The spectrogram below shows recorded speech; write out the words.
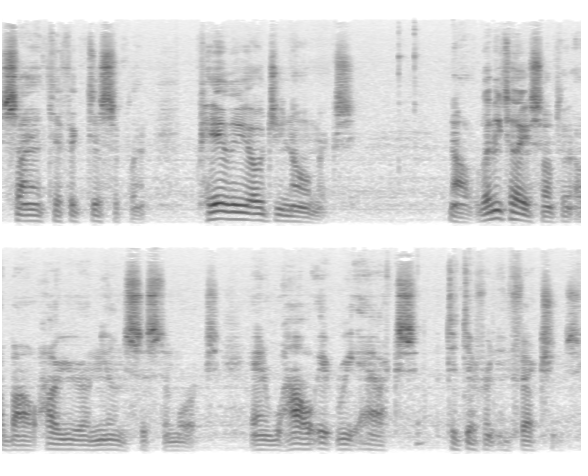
scientific discipline paleogenomics. Now, let me tell you something about how your immune system works and how it reacts to different infections.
